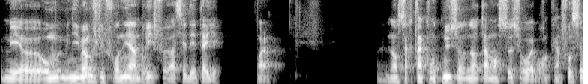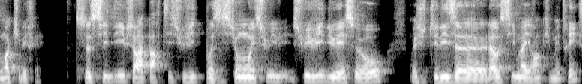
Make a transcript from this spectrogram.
Mais au minimum, je lui fournis un brief assez détaillé. Voilà. Non, certains contenus, notamment ceux sur WebRank Info, c'est moi qui les fais. Ceci dit, sur la partie suivi de position et suivi, du SEO, j'utilise euh, là aussi MyRankimetrics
